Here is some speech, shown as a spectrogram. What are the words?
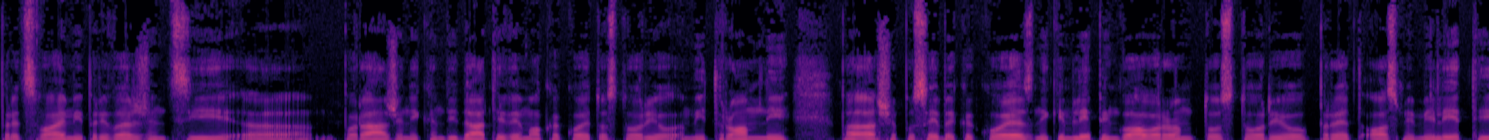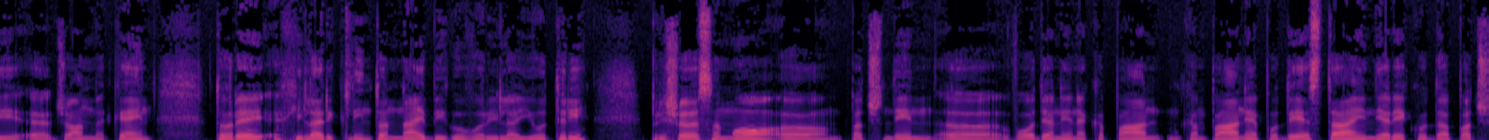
pred svojimi privrženci, eh, poraženi kandidati. Vemo, kako je to storil Mitt Romney, pa še posebej, kako je z nekim lepim govorom to storil pred osmimi leti eh, John McCain. Torej, Hillary Clinton naj bi govorila jutri, prišel je samo uh, pač njen uh, vodja njene kampanje Podesta in je rekel, da pač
